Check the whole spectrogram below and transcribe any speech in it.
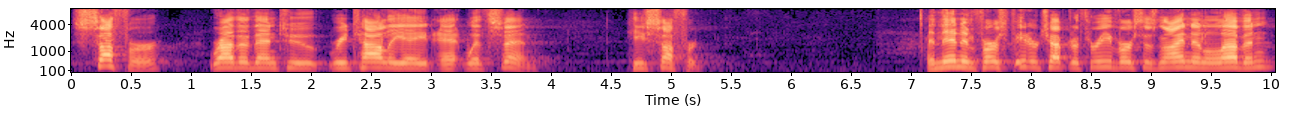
suffer rather than to retaliate with sin. He suffered. And then in 1 Peter chapter 3 verses 9 and 11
